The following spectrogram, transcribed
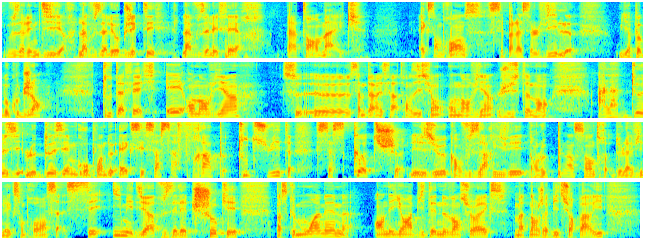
vous allez me dire, là, vous allez objecter, là, vous allez faire. attends, Mike, Aix-en-Provence, c'est pas la seule ville où il n'y a pas beaucoup de gens. Tout à fait. Et on en vient euh, ça me permet de faire la transition. On en vient justement à la le deuxième gros point de X et ça, ça frappe tout de suite, ça scotche les yeux quand vous arrivez dans le plein centre de la ville Aix-en-Provence. C'est immédiat, vous allez être choqué parce que moi-même, en ayant habité 9 ans sur Aix, maintenant j'habite sur Paris.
